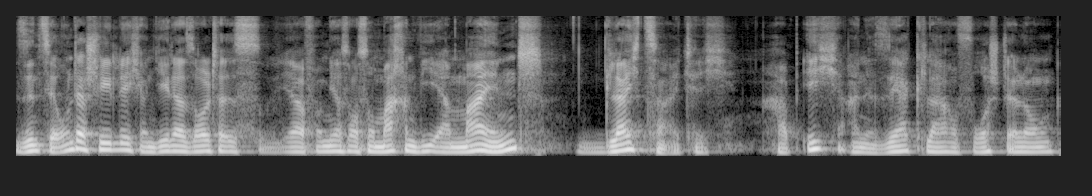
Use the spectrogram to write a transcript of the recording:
sind sehr unterschiedlich und jeder sollte es ja von mir aus auch so machen, wie er meint. Gleichzeitig habe ich eine sehr klare Vorstellung,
